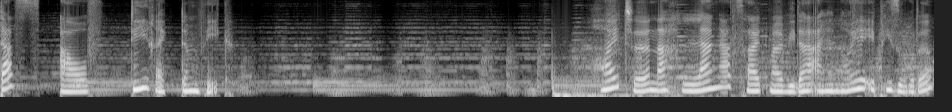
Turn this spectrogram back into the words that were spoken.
das auf direktem Weg. Heute nach langer Zeit mal wieder eine neue Episode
